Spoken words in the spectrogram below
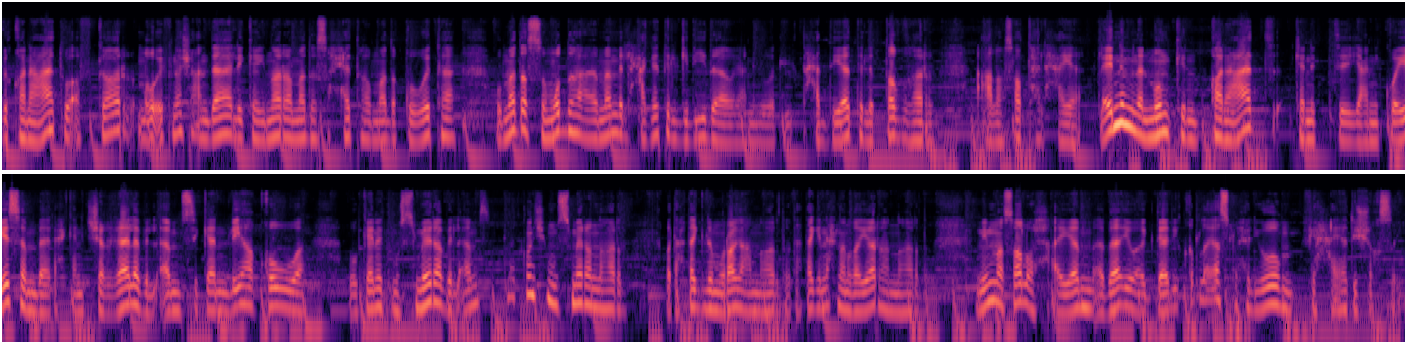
بقناعات وأفكار ما وقفناش عندها لكي نرى مدى صحتها ومدى قوتها ومدى صمودها أمام الحاجات الجديدة يعني والتحديات اللي بتظهر على سطح الحياة. لأن من الممكن قناعات كانت يعني كويسة امبارح كانت شغالة بالأمس كان ليها قوة وكانت مثمرة بالأمس. ما تكونش مثمرة النهاردة وتحتاج لمراجعة النهاردة وتحتاج إن إحنا نغيرها النهاردة. مما صلح أيام آبائي وأجدادي قد لا يصلح اليوم في حياتي الشخصية.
